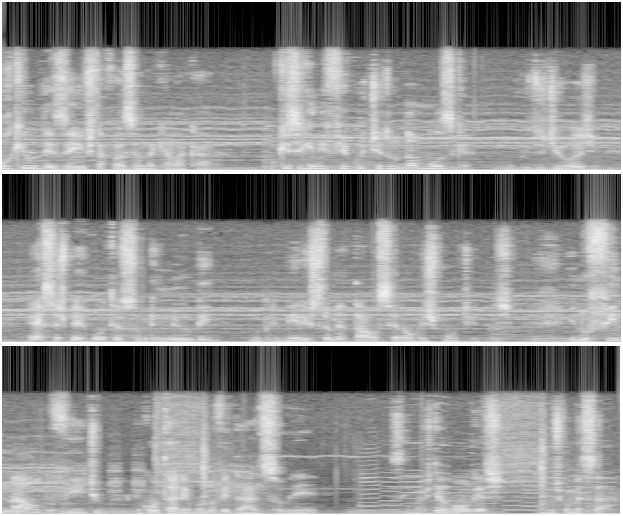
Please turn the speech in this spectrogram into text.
Por que o desenho está fazendo aquela cara? O que significa o título da música? No vídeo de hoje, essas perguntas sobre Newbie no primeiro instrumental serão respondidas. E no final do vídeo eu contarei uma novidade sobre ele. Sem mais delongas, vamos começar.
